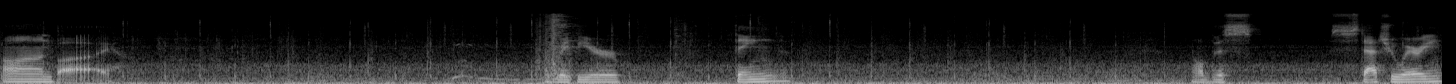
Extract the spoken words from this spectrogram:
on by. rapier thing. All this statuary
